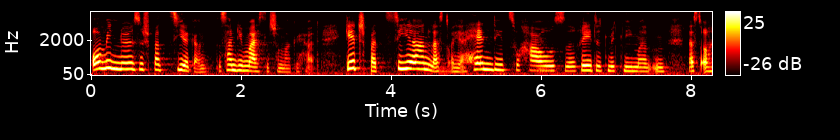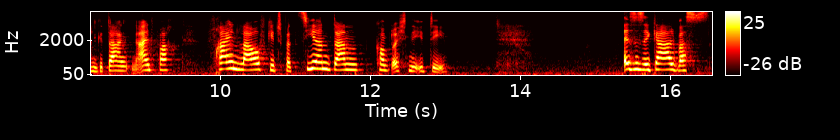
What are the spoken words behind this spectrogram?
ominöse Spaziergang. Das haben die meisten schon mal gehört. Geht spazieren, lasst euer Handy zu Hause, redet mit niemandem, lasst euren Gedanken einfach freien Lauf, geht spazieren, dann kommt euch eine Idee. Es ist egal, was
